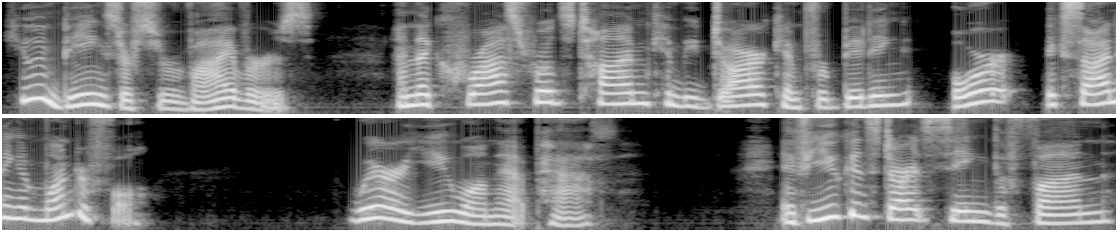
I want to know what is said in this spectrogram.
Human beings are survivors, and the crossroads time can be dark and forbidding or exciting and wonderful. Where are you on that path? If you can start seeing the fun,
